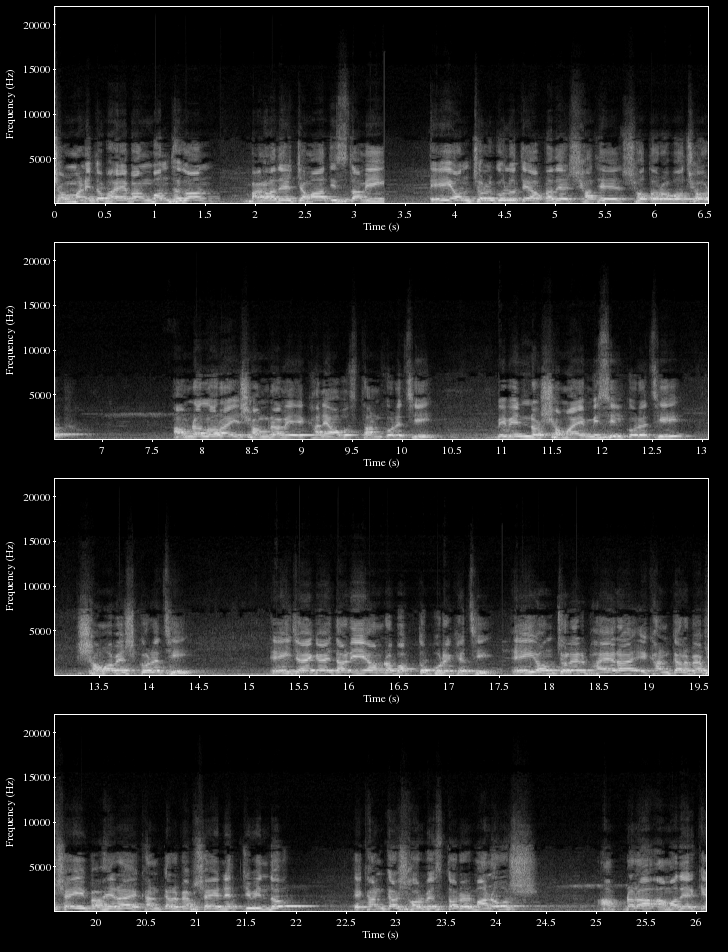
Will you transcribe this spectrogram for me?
সম্মানিত ভাই এবং বন্ধুগণ বাংলাদেশ জামাত ইসলামী এই অঞ্চলগুলোতে আপনাদের সাথে সতেরো বছর আমরা লড়াই সংগ্রামে এখানে অবস্থান করেছি, বিভিন্ন সময়ে মিছিল করেছি, সমাবেশ করেছি। এই জায়গায় দাঁড়িয়ে আমরা বক্তব্য রেখেছি। এই অঞ্চলের ভাইয়েরা, এখানকার ব্যবসায়ী ভাইয়েরা, এখানকার ব্যবসায়ী নেতৃবৃন্দ, এখানকার সর্বস্তরের মানুষ আপনারা আমাদেরকে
